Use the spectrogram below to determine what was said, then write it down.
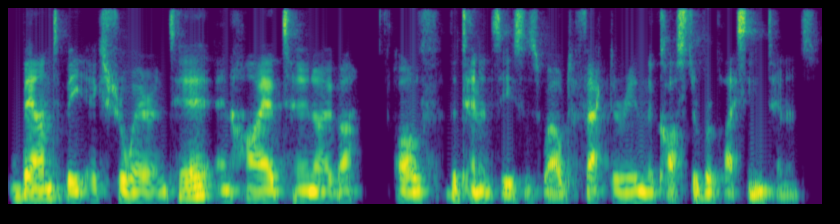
bound to be extra wear and tear and higher turnover of the tenancies as well to factor in the cost of replacing tenants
